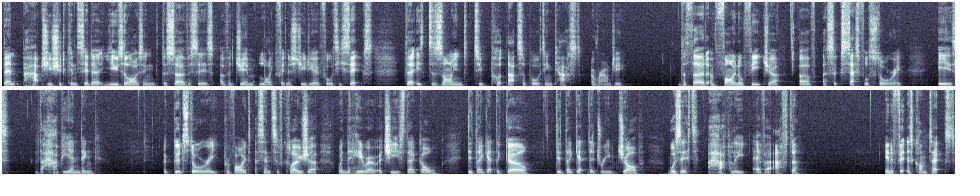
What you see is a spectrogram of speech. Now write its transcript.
then perhaps you should consider utilizing the services of a gym like Fitness Studio 46 that is designed to put that supporting cast around you. The third and final feature of a successful story is the happy ending. A good story provides a sense of closure when the hero achieves their goal. Did they get the girl? Did they get their dream job? Was it a happily ever after? In a fitness context,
